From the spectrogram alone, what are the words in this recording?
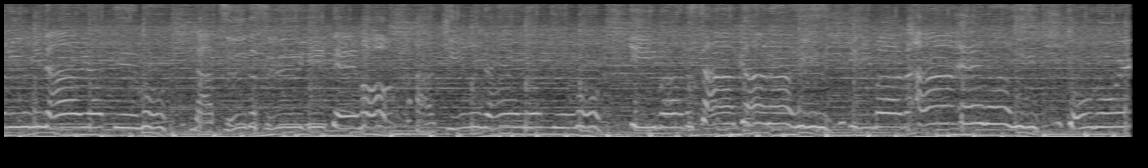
春になっても夏が過ぎても秋になっても未だ咲かない未だ会えない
